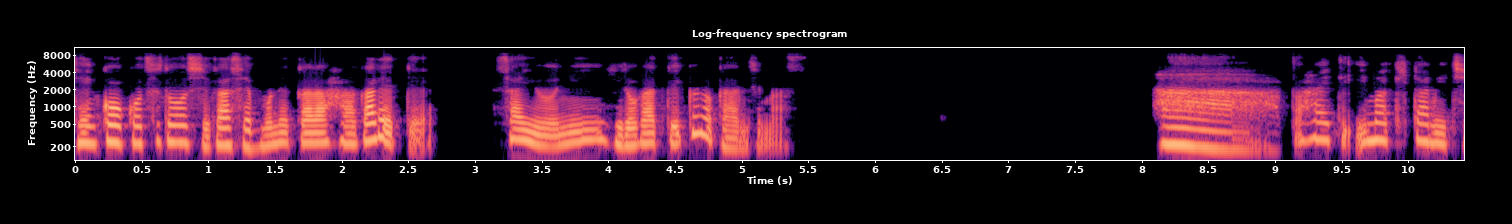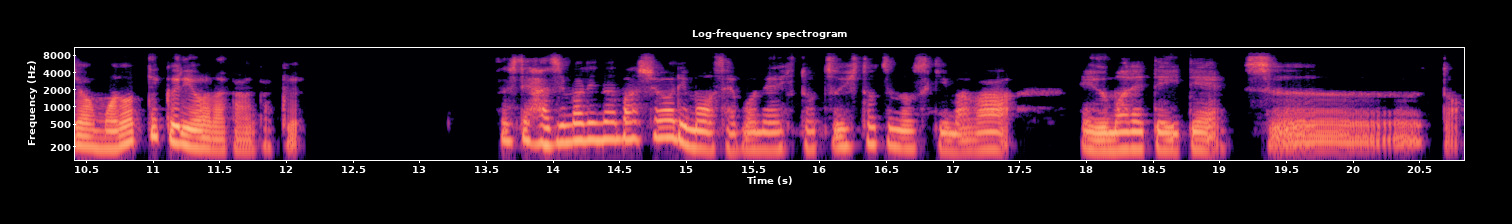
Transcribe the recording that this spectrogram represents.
肩甲骨同士が背骨から剥がれて、左右に広がっていくのを感じます。はーっと吐いて、今来た道を戻ってくるような感覚。そして始まりの場所よりも背骨一つ一つの隙間が生まれていて、スーッと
